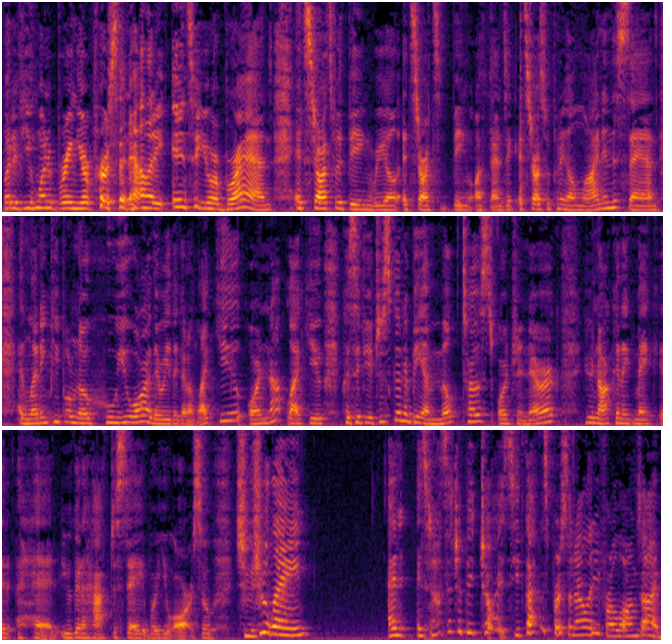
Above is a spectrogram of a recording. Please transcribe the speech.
But if you want to bring your personality into your brand, it starts with being real. It starts with being authentic. It starts with putting a line in the sand and letting people know who you are. They're either going to like you or not like you. Because if you're just going to be a milk toast or generic, you're not going to make it ahead. You're going to have to stay where you are. So choose your lane, And it's not such a big choice. You've got this personality for a long time.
